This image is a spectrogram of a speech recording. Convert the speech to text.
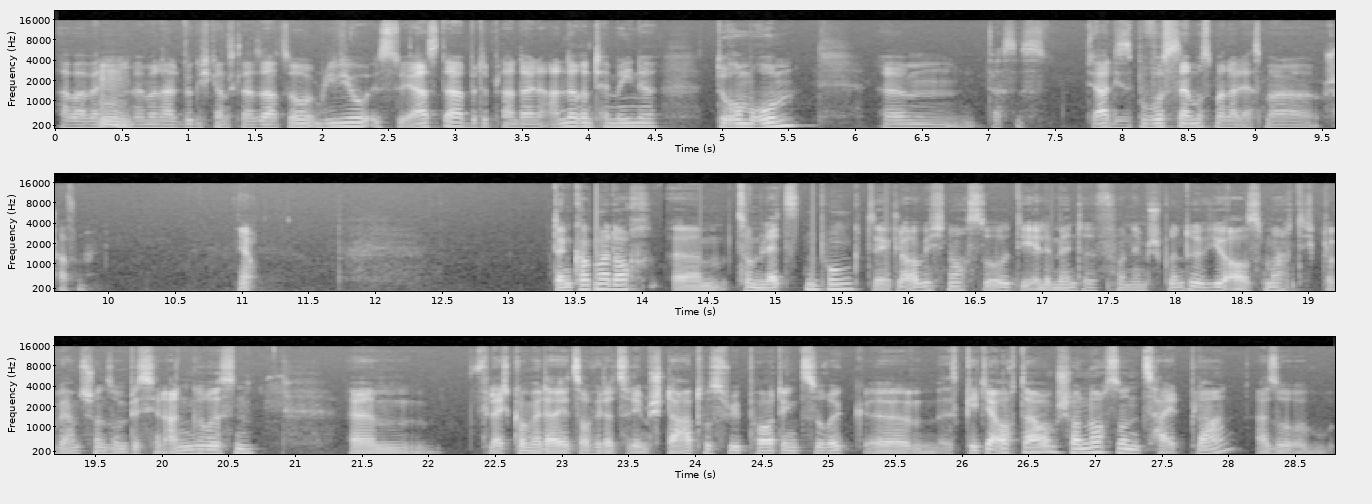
Aber wenn, mhm. wenn man halt wirklich ganz klar sagt, so, Review ist zuerst da, bitte plan deine anderen Termine drumrum, ähm, das ist, ja, dieses Bewusstsein muss man halt erstmal schaffen. Dann kommen wir doch ähm, zum letzten Punkt, der, glaube ich, noch so die Elemente von dem Sprint-Review ausmacht. Ich glaube, wir haben es schon so ein bisschen angerissen. Ähm, vielleicht kommen wir da jetzt auch wieder zu dem Status-Reporting zurück. Ähm, es geht ja auch darum, schon noch so einen Zeitplan. Also,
